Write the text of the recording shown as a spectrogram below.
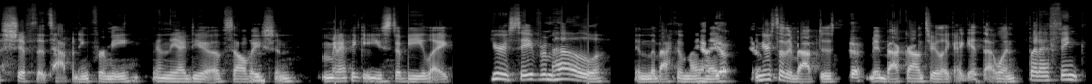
shift that's happening for me in the idea of salvation. Mm-hmm. I mean, I think it used to be like you're saved from hell in the back of my head. Yep, yep. And you're Southern Baptist in background, so you're like, I get that one. But I think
